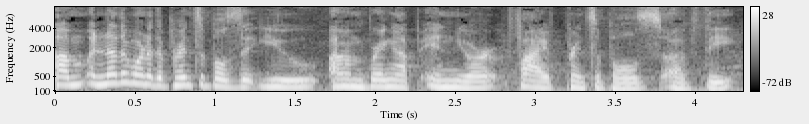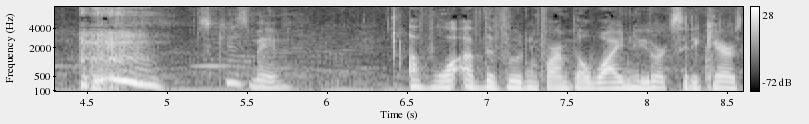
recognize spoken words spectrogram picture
Um, another one of the principles that you um, bring up in your five principles of the excuse me of, of the Food and Farm Bill, why New York City cares.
